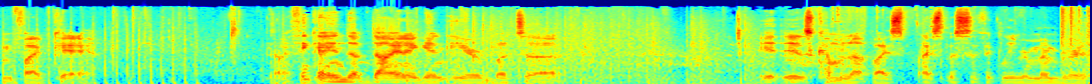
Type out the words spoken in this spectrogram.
M5K. Now I think I end up dying again here, but uh, it is coming up. I, I specifically remember it.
